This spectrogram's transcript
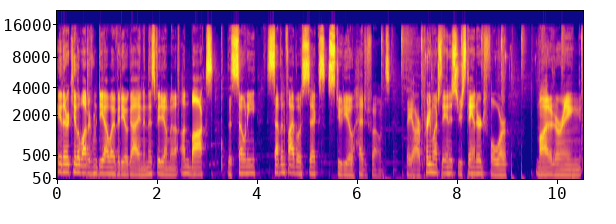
Hey there, Caleb Wojcik from DIY Video Guy, and in this video I'm going to unbox the Sony 7506 Studio headphones. They are pretty much the industry standard for monitoring,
